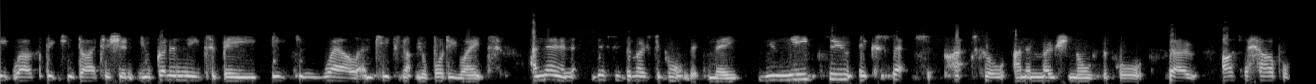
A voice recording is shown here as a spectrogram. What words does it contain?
eat well, speak to your dietitian. You're going to need to be eating well and keeping up your body weight. And then, this is the most important bit to me, you need to accept practical and emotional support. So ask for help or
